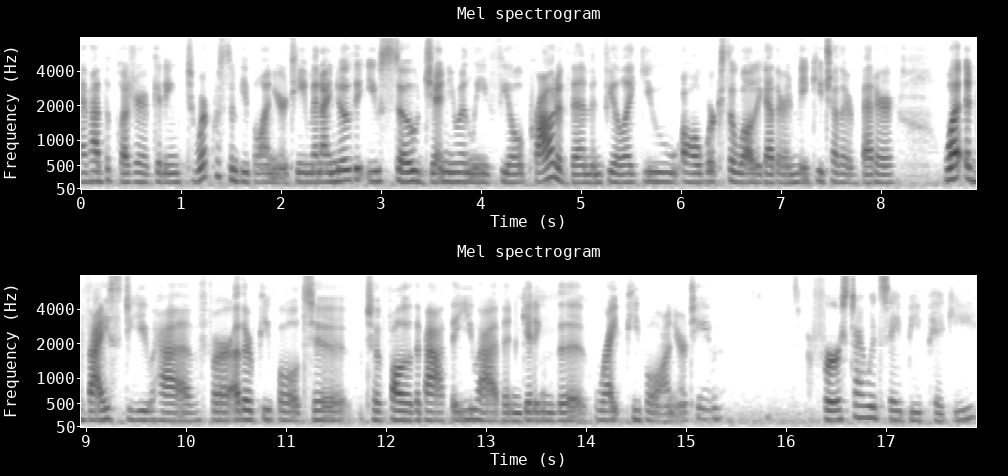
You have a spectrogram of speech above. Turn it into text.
I've had the pleasure of getting to work with some people on your team, and I know that you so genuinely feel proud of them and feel like you all work so well together and make each other better. What advice do you have for other people to to follow the path that you have in getting the right people on your team? First, I would say be picky.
